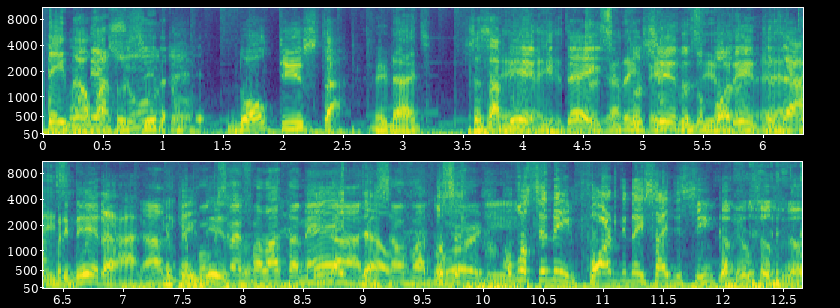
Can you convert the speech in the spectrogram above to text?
tem lá Mude uma assunto. torcida do autista. Verdade. Você sabia É, que é, tem? torcida a torcida do inclusiva, Corinthians é, é, a primeira. Ah, que daqui a pouco você isso. vai falar também da- de Salvador, Você, de- ou você nem Ford nem sai de cinca, viu, seu senhor?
